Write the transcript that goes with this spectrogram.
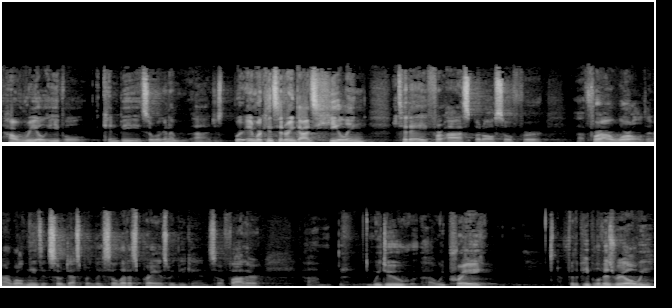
how real evil can be. So we're going to uh, just, we're, and we're considering God's healing today for us, but also for, uh, for our world, and our world needs it so desperately. So let us pray as we begin. So, Father, um, we do, uh, we pray for the people of Israel. We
